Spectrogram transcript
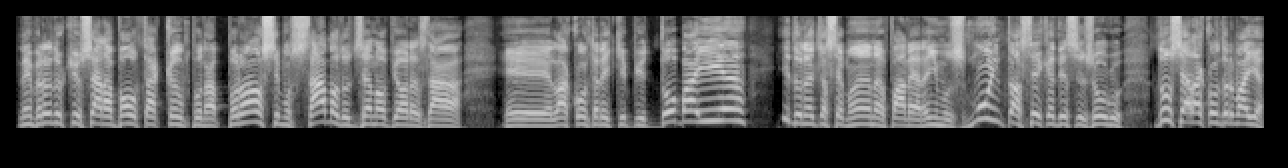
Lembrando que o Ceará volta a campo na próximo sábado, 19 horas, da, eh, lá contra a equipe do Bahia. E durante a semana falaremos muito acerca desse jogo do Ceará contra o Bahia.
